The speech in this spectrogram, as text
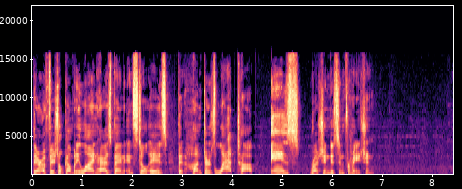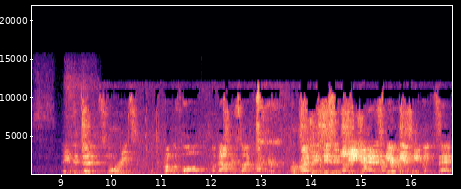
their official company line has been and still is that Hunter's laptop is Russian disinformation. I think that the stories from the fall about your son Hunter were Russian disinformation at a smear campaign, like you said.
